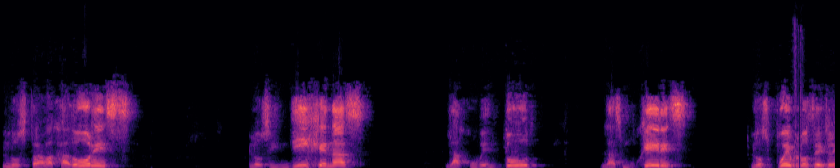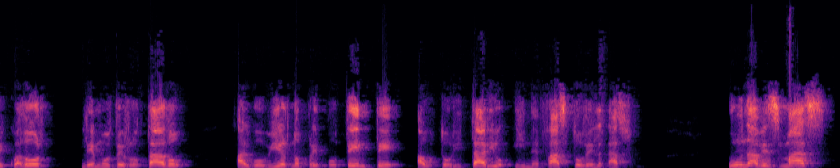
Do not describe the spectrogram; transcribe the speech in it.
los trabajadores, los indígenas, la juventud, las mujeres, los pueblos del Ecuador, le hemos derrotado al gobierno prepotente, autoritario y nefasto de Lazo. Una vez más,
